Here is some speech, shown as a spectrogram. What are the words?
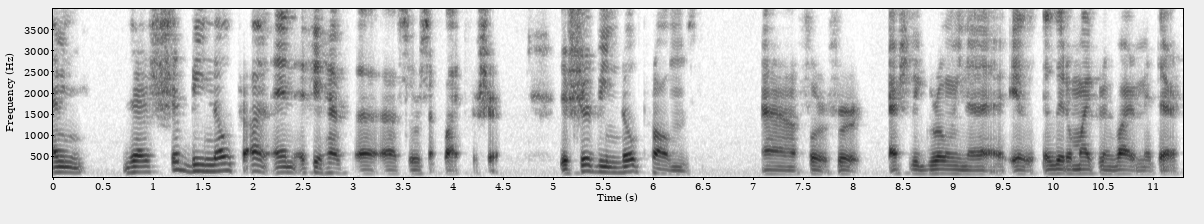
I mean, there should be no problem. And if you have a, a, source of light, for sure, there should be no problems uh, for for actually growing a, a, a little microenvironment there.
